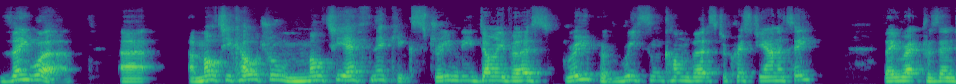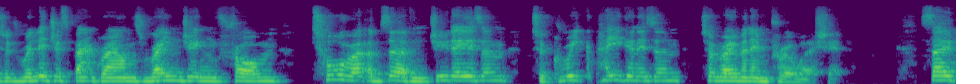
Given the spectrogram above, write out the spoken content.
They were uh, a multicultural, multi ethnic, extremely diverse group of recent converts to Christianity. They represented religious backgrounds ranging from Torah observant Judaism to Greek paganism to Roman emperor worship. So,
